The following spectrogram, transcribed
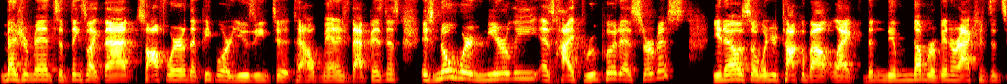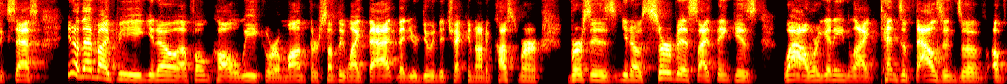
measurements and things like that, software that people are using to, to help manage that business is nowhere nearly as high throughput as service you know? So when you talk about like the n- number of interactions and success you know that might be you know a phone call a week or a month or something like that that you're doing to check in on a customer versus you know service i think is wow we're getting like tens of thousands of of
